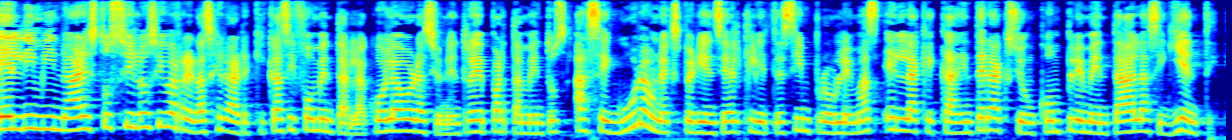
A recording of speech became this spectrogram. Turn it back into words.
Eliminar estos hilos y barreras jerárquicas y fomentar la colaboración entre departamentos asegura una experiencia del cliente sin problemas en la que cada interacción complementa a la siguiente.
